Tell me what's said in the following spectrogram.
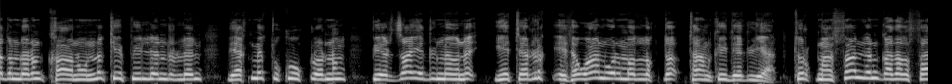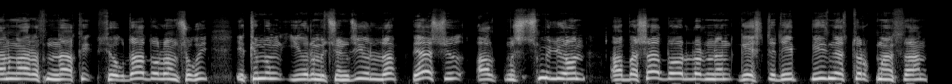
adamlaryň kanunda kepillendirilen zähmet hukuklarynyň berjaý edilmegine ýeterlik esewan bolmazlykda tankyt edilýär. Türkmenistan bilen Gazagystanyň arasyndaky söwda dolanyşygy iki müň ýigrimi üçünji ýylda bäş ýüz altmyş üç million ABŞ dollaryndan geçdi diýip, Biznes Türkmenistan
